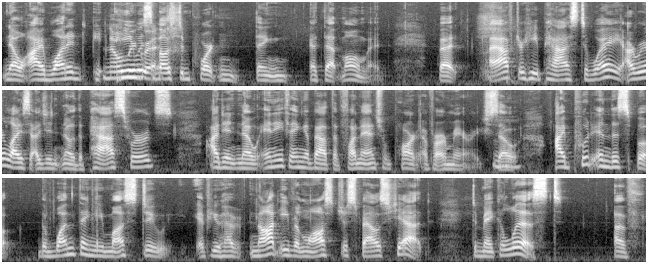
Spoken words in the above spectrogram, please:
no, I wanted, he- No he was the most important thing at that moment. But after he passed away, I realized I didn't know the passwords. I didn't know anything about the financial part of our marriage. So Mm-hmm. I put in this book the one thing you must do if you have not even lost your spouse yet to make a list of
